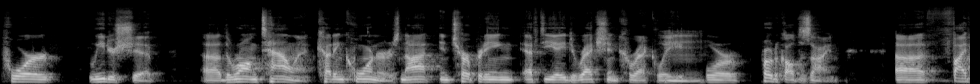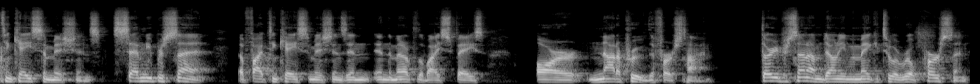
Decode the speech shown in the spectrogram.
poor leadership, uh, the wrong talent, cutting corners, not interpreting FDA direction correctly mm. or protocol design. Uh, 510K submissions, 70% of 510K submissions in, in the medical device space are not approved the first time. 30% of them don't even make it to a real person.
